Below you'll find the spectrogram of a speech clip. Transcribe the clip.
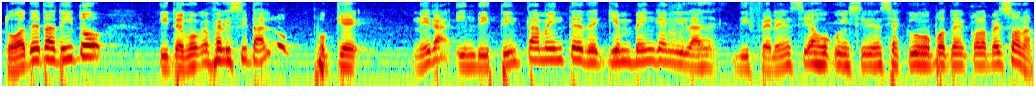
todas de Tatito. Y tengo que felicitarlo. Porque, mira, indistintamente de quién vengan y las diferencias o coincidencias que uno puede tener con la persona,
